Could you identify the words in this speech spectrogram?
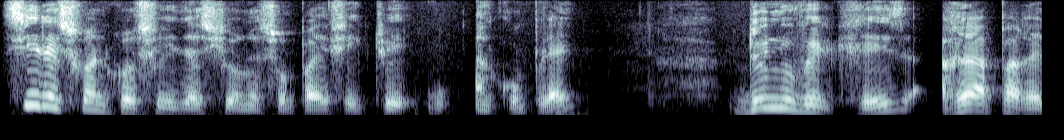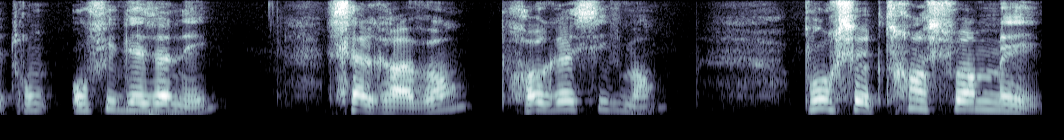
Si les soins de consolidation ne sont pas effectués ou incomplets, de nouvelles crises réapparaîtront au fil des années, s'aggravant progressivement, pour se transformer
